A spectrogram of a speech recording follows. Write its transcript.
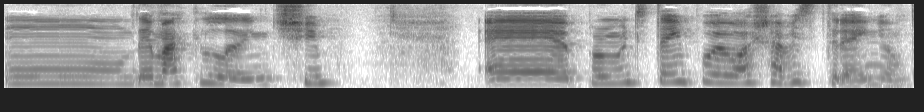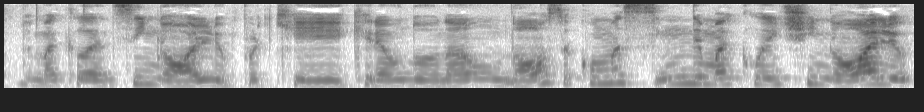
um demaquilante. É, por muito tempo eu achava estranho demaquilante em óleo, porque, querendo ou não, nossa, como assim demaquilante em óleo?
